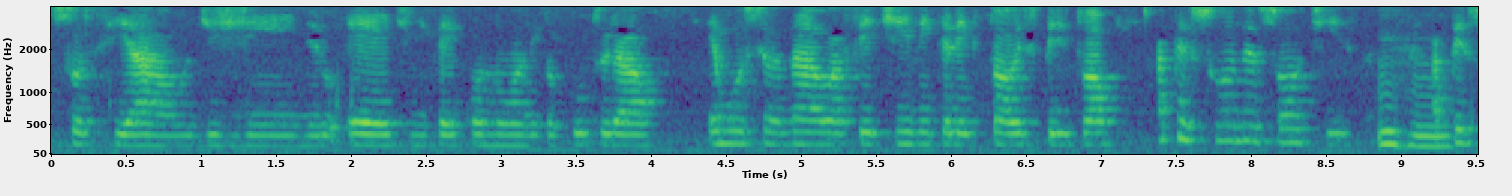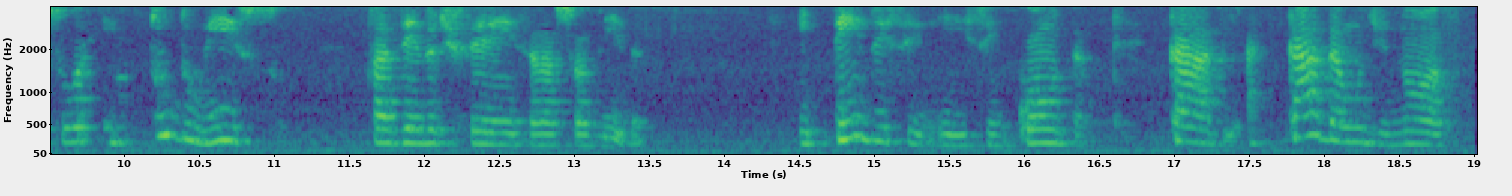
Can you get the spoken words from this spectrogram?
social, de gênero, étnica, econômica, cultural, emocional, afetiva, intelectual, espiritual. A pessoa não é só autista. Uhum. A pessoa tem tudo isso fazendo diferença na sua vida. E tendo isso, isso em conta, cabe a cada um de nós,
